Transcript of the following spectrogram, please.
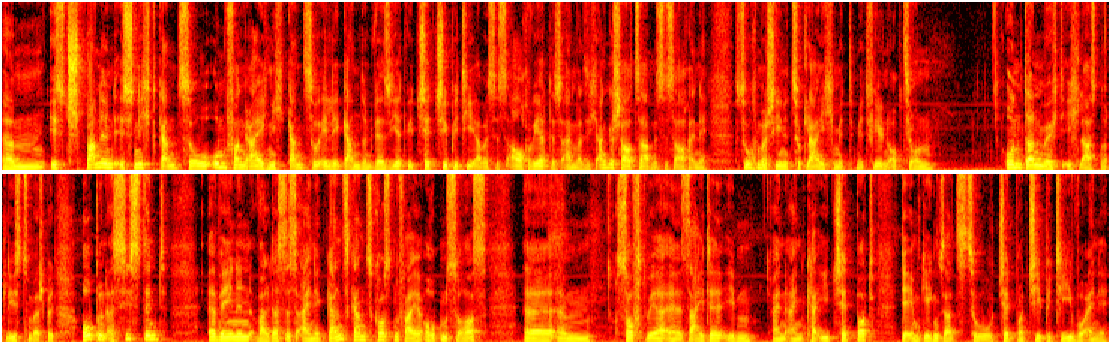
Ähm, ist spannend, ist nicht ganz so umfangreich, nicht ganz so elegant und versiert wie ChatGPT, aber es ist auch wert, das einmal sich angeschaut zu haben. Es ist auch eine Suchmaschine zugleich mit, mit vielen Optionen. Und dann möchte ich last not least zum Beispiel Open Assistant erwähnen, weil das ist eine ganz, ganz kostenfreie Open Source äh, ähm, Software-Seite äh, eben ein, ein KI-Chatbot, der im Gegensatz zu Chatbot GPT, wo eine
